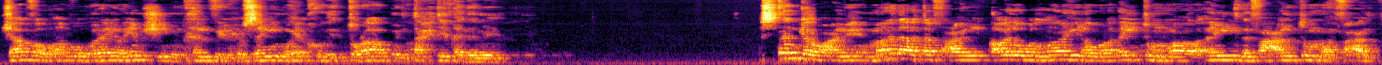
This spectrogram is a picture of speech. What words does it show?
شافوا أبو هريرة يمشي من خلف الحسين ويأخذ التراب من تحت قدميه. استنكروا عليه ماذا تفعل؟ قال والله لو رأيتم ما رأيت لفعلتم ما فعلت.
